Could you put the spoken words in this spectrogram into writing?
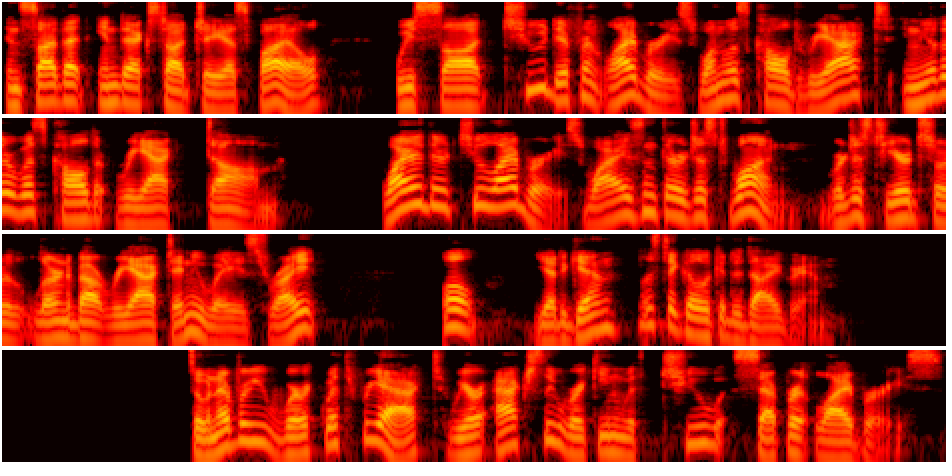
Inside that index.js file, we saw two different libraries. One was called React and the other was called React DOM. Why are there two libraries? Why isn't there just one? We're just here to learn about React anyways, right? Well, yet again, let's take a look at a diagram. So whenever we work with React, we are actually working with two separate libraries.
